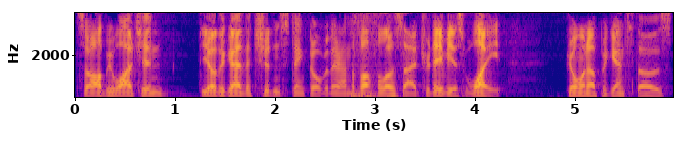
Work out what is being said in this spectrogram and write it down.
So I'll be watching the other guy that shouldn't stink over there on the Buffalo side, Tre'Davious White, going up against those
